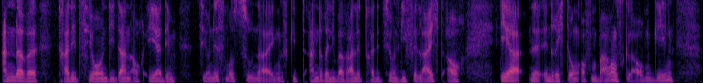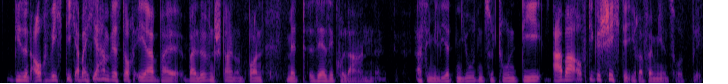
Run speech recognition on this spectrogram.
andere Traditionen, die dann auch eher dem Zionismus zuneigen. Es gibt andere liberale Traditionen, die vielleicht auch eher äh, in Richtung Offenbarungsglauben gehen die sind auch wichtig, aber hier haben wir es doch eher bei, bei Löwenstein und Bonn mit sehr säkularen, assimilierten Juden zu tun, die aber auf die Geschichte ihrer Familien zurückblicken.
